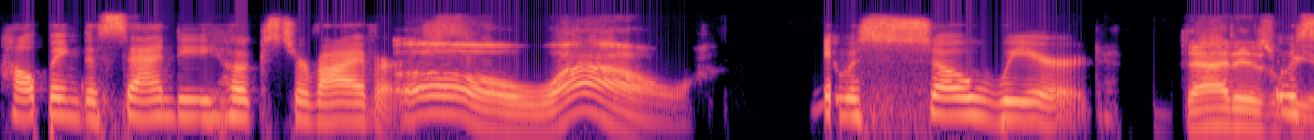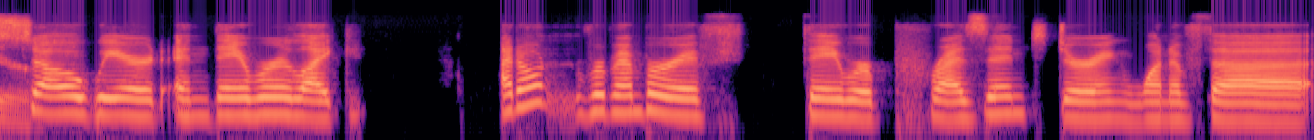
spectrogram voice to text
helping the Sandy Hook survivors. Oh, wow. It was so weird. That is it was weird. so weird. And they were like I don't remember if they were present during one of the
